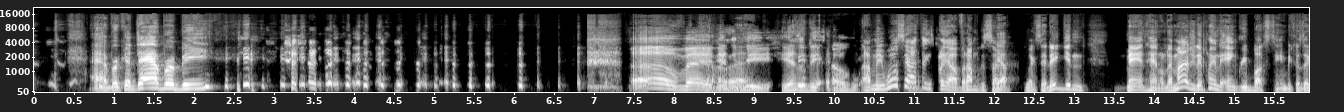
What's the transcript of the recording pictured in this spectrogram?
Abracadabra B. Oh man, All yes right. indeed, yes indeed. So I mean, we'll see how things play out, but I'm concerned. Yep. Like I said, they're getting manhandled. Now, mind you, they're playing the angry Bucks team because the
